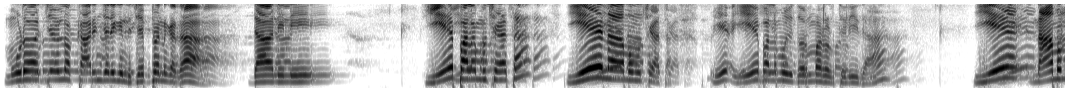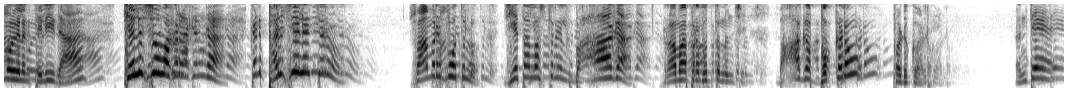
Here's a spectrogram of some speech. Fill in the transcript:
మూడో అధ్యాయంలో కార్యం జరిగింది చెప్పాను కదా. దానిని ఏ బలము చేత ఏ నామము చేత. ఏ ఏ బలము ఈ దుర్మార్గులకు తెలియదా? ఏ నామము వీళ్ళకి తెలియదా? తెలుసు ఒక రకంగా కానీ పరిశీలించరు. స్వామరిపోతులు. జీతాలు వస్తున్నాయి వీళ్ళకి బాగా. రామా ప్రభుత్వం నుంచి బాగా బొక్కడం పడుకోవడం. అంతే.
